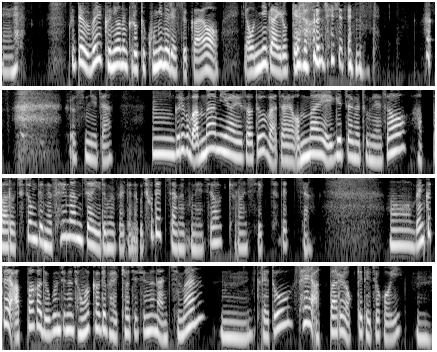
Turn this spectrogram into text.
네. 그때 왜 그녀는 그렇게 고민을 했을까요? 언니가 이렇게 33이 됐는데. 그렇습니다. 음, 그리고 맘마미아에서도 맞아요. 엄마의 일기장을 통해서 아빠로 추정되는 새 남자의 이름을 발견하고 초대장을 보내죠. 결혼식 초대장. 어, 맨 끝에 아빠가 누군지는 정확하게 밝혀지지는 않지만, 음, 그래도 새 아빠를 얻게 되죠, 거의. 음.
